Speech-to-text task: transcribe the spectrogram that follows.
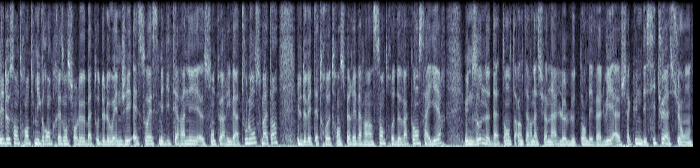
Les 230 migrants présents sur le bateau de l'ONG SOS Méditerranée sont eux arrivés à Toulon ce matin. Ils devaient être transférés vers un centre de vacances à hier, une zone d'attente internationale, le temps d'évaluer chacune des situations.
